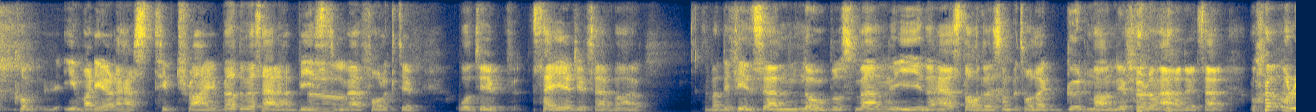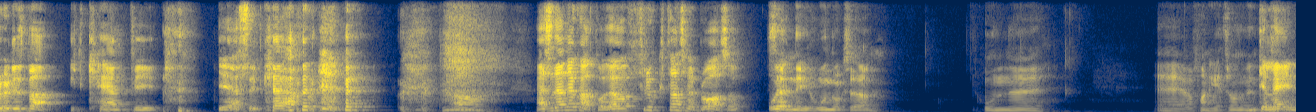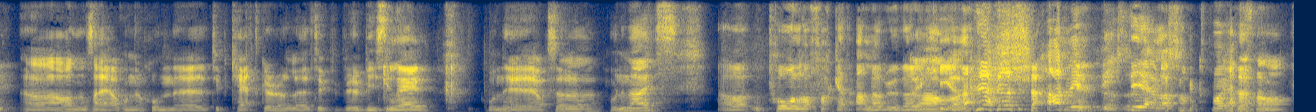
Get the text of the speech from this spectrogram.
invaderar det här typ triben med så här beast med folk typ. Och typ säger typ så här bara, Det finns en noblesman i den här staden som betalar good money för de här. Du vet, så här. Och, och Rudis bara It can't be. Yes it can. Ja. Alltså den har jag kollat på. Den var fruktansvärt bra alltså. Och Sen är ju hon också... Hon... Eh, eh, vad fan heter hon? Ghislaine. Ja, någon sån här, hon, hon eh, typ Catgirl typ Beast. Ghislaine. Hon är också... Hon är nice. Ja, och Paul har fuckat alla brudar Ja. i hela... Han är en riktig jävla fuckboy alltså. Ja.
